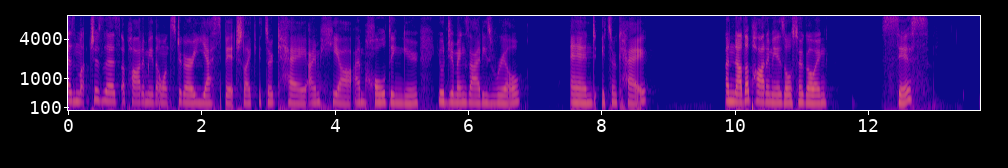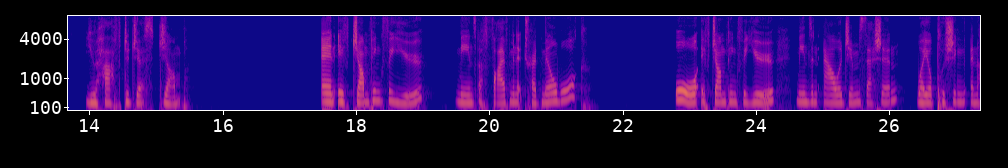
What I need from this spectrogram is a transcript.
as much as there's a part of me that wants to go, yes, bitch, like it's okay, I'm here, I'm holding you, your gym anxiety is real and it's okay. Another part of me is also going, sis, you have to just jump. And if jumping for you means a five minute treadmill walk, or if jumping for you means an hour gym session, where you're pushing and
